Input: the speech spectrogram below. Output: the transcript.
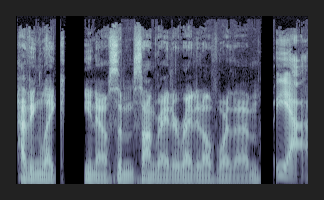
having like you know some songwriter write it all for them. Yeah.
